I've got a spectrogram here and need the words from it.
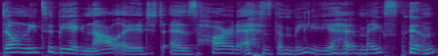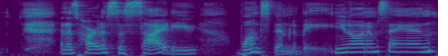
don't need to be acknowledged as hard as the media makes them and as hard as society wants them to be. You know what I'm saying?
